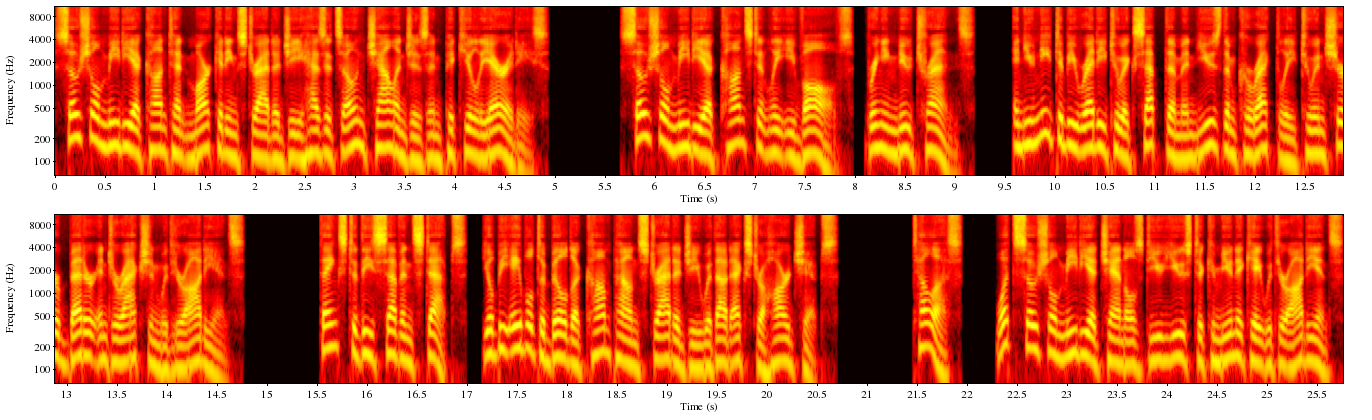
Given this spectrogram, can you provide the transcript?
social media content marketing strategy has its own challenges and peculiarities. Social media constantly evolves, bringing new trends. And you need to be ready to accept them and use them correctly to ensure better interaction with your audience. Thanks to these seven steps, you'll be able to build a compound strategy without extra hardships. Tell us, what social media channels do you use to communicate with your audience?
